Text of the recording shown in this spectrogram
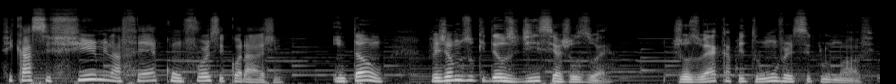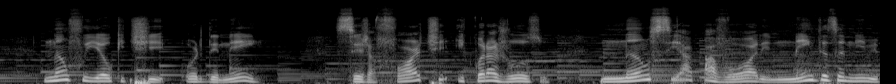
ficasse firme na fé, com força e coragem. Então, vejamos o que Deus disse a Josué. Josué capítulo 1, versículo 9. Não fui eu que te ordenei? Seja forte e corajoso. Não se apavore nem desanime,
